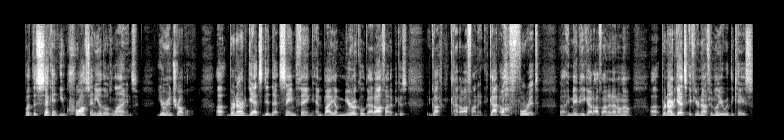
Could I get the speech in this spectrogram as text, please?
But the second you cross any of those lines, you're in trouble. Uh, Bernhard Goetz did that same thing, and by a miracle got off on it because got got off on it, got off for it. Uh, maybe he got off on it. I don't know. Uh, Bernhard Goetz, if you're not familiar with the case,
